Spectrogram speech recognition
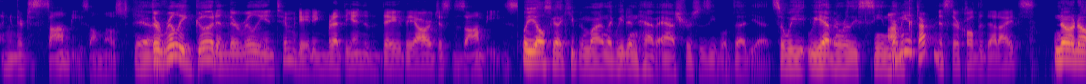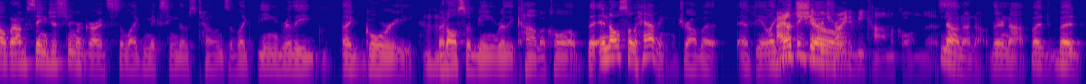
I mean, they're just zombies almost. Yeah. They're really good and they're really intimidating, but at the end of the day, they are just zombies. Well, you also got to keep in mind, like we didn't have Ash versus Evil Dead yet, so we, we haven't really seen them. Army of Darkness, they're called the Deadites. No, no, but I'm saying just in regards to like mixing those tones of like being really like gory, Mhm. but also being really comical, but and also having drama at the end. Like I don't think show, they were trying to be comical in this. No, no, no, they're not. But but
